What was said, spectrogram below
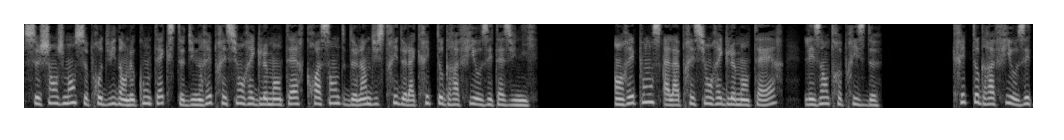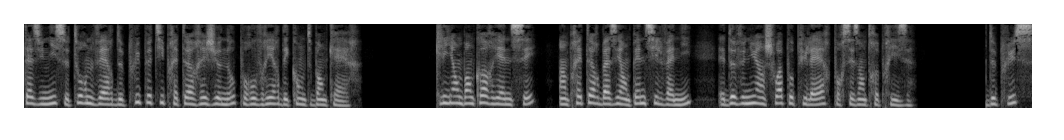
Ce changement se produit dans le contexte d'une répression réglementaire croissante de l'industrie de la cryptographie aux États-Unis. En réponse à la pression réglementaire, les entreprises de cryptographie aux États-Unis se tournent vers de plus petits prêteurs régionaux pour ouvrir des comptes bancaires. Client Bancor INC, un prêteur basé en Pennsylvanie, est devenu un choix populaire pour ces entreprises. De plus,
